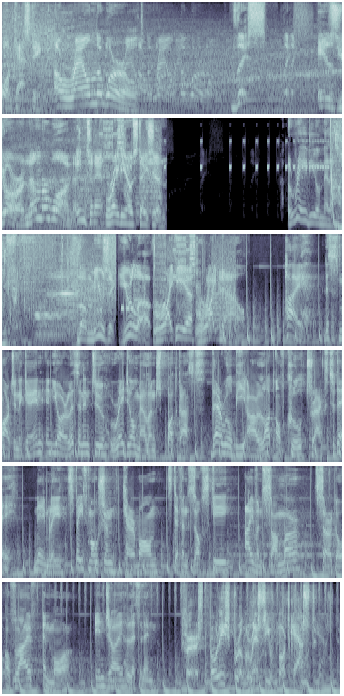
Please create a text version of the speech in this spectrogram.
Broadcasting around the world. This is your number one internet radio station. Radio Melange. The music you love right here, right now. Hi, this is Martin again, and you're listening to Radio Melange Podcasts. There will be a lot of cool tracks today, namely Space Motion, Carbon, Stefan Zofsky, Ivan Sommer, Circle of Life, and more. Enjoy listening. First Polish Progressive Podcast.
